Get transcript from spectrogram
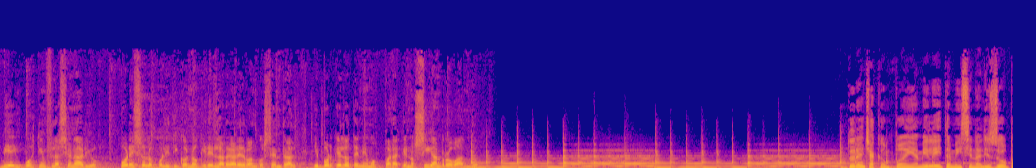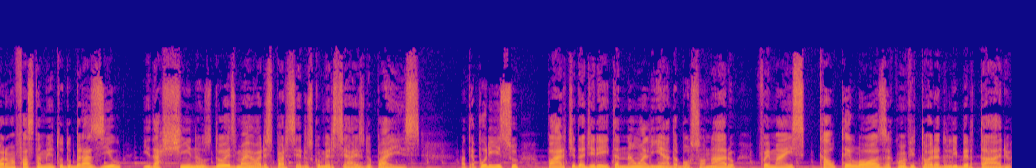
vía impuesto inflacionario. Por eso los políticos no quieren largar el Banco Central. ¿Y por qué lo tenemos? Para que nos sigan robando. Durante a campanha, Milley também sinalizou para um afastamento do Brasil e da China, os dois maiores parceiros comerciais do país. Até por isso, parte da direita não alinhada a Bolsonaro foi mais cautelosa com a vitória do libertário,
